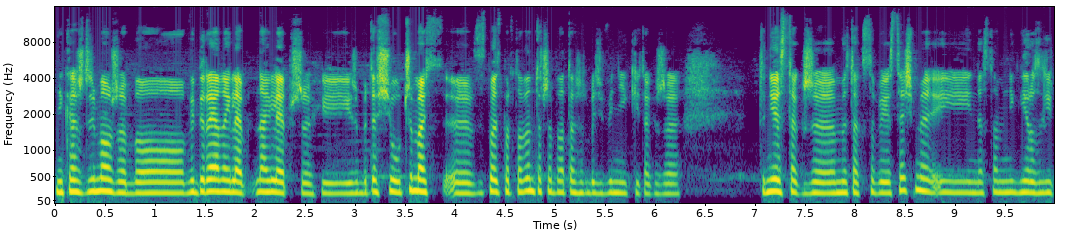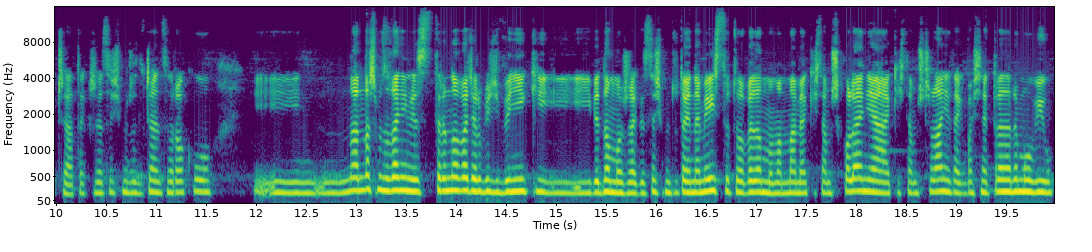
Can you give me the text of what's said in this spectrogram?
nie każdy może, bo wybierają najlep- najlepszych i żeby też się utrzymać y, w zespole sportowym, to trzeba też robić wyniki, także to nie jest tak, że my tak sobie jesteśmy i nas tam nikt nie rozlicza, także jesteśmy rozliczani co roku i no, naszym zadaniem jest trenować, robić wyniki i wiadomo, że jak jesteśmy tutaj na miejscu, to wiadomo, mam- mamy jakieś tam szkolenia, jakieś tam strzelanie, tak jak właśnie trener mówił.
